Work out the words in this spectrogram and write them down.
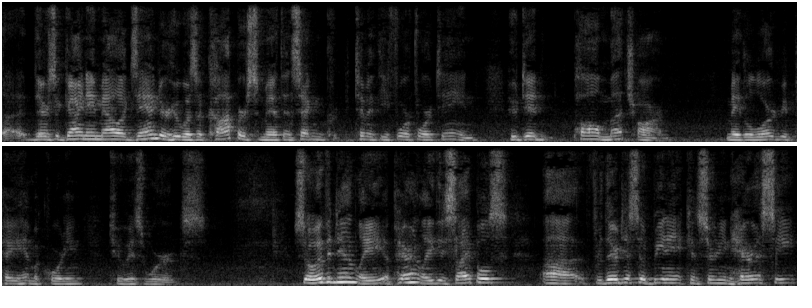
Uh, there's a guy named Alexander who was a coppersmith in 2 Timothy 4.14 who did Paul much harm. May the Lord repay him according to his works. So evidently, apparently, the disciples, uh, for their disobedience concerning heresy,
